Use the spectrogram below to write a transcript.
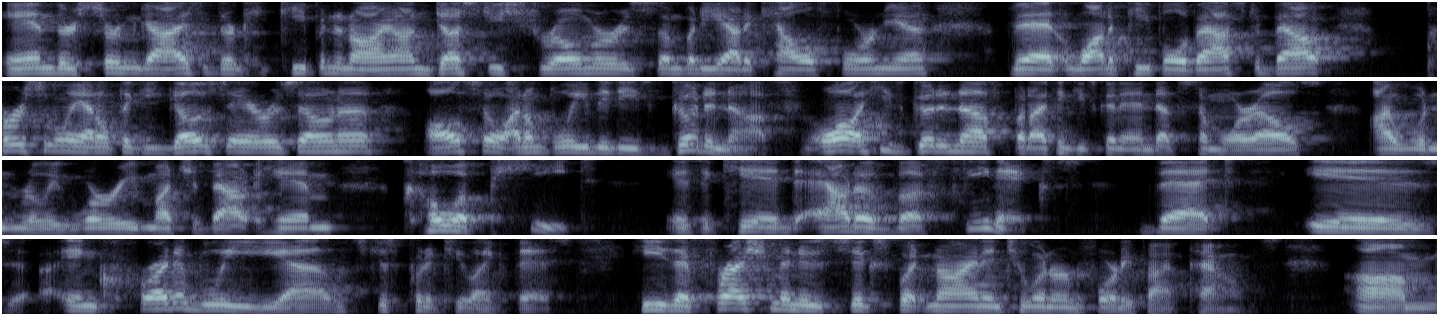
and there's certain guys that they're keeping an eye on. Dusty Stromer is somebody out of California that a lot of people have asked about. Personally, I don't think he goes to Arizona. Also, I don't believe that he's good enough. Well, he's good enough, but I think he's going to end up somewhere else. I wouldn't really worry much about him. Koa Peat is a kid out of uh, Phoenix that is incredibly, uh, let's just put it to you like this. He's a freshman who's six foot nine and 245 pounds. Um,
